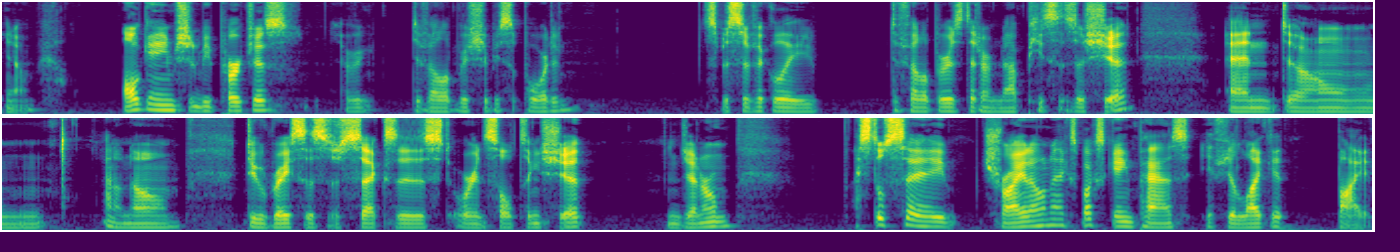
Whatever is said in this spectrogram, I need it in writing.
you know, all games should be purchased. Every developer should be supported. Specifically, developers that are not pieces of shit and don't, I don't know, do racist or sexist or insulting shit in general. I still say try it on Xbox Game Pass. If you like it, buy it.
